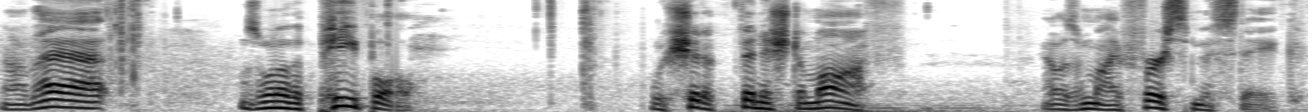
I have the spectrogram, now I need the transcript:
Now that was one of the people. We should have finished him off. That was my first mistake.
